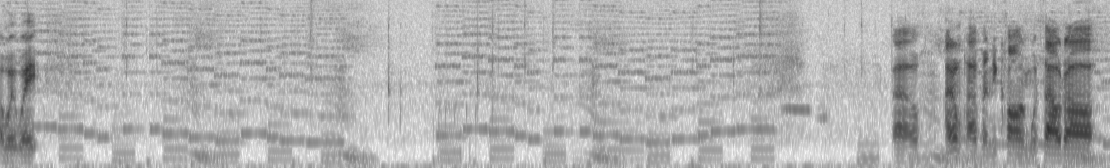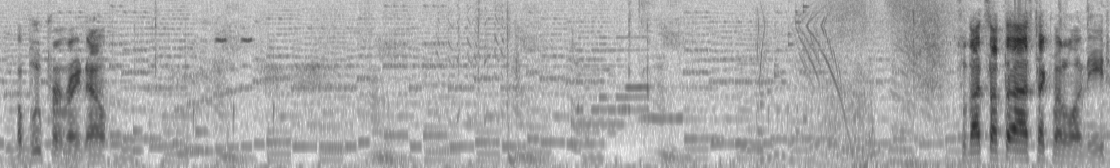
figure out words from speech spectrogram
Oh, wait, wait. Oh, I don't have any Kong without uh, a blueprint right now. So that's not the Aztec medal I need.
